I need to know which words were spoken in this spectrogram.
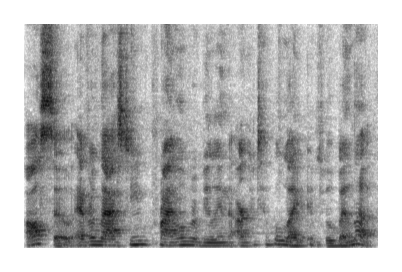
also everlasting, primal, revealing the archetypal light and fueled by love.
